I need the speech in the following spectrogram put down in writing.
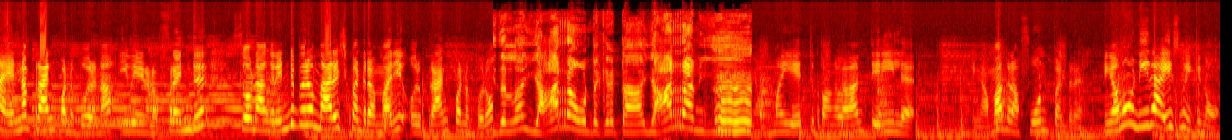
நான் என்ன ப்ராங்க் பண்ண போறேன்னா இவன் என்னோட ஃப்ரெண்டு ஸோ நாங்கள் ரெண்டு பேரும் மேரேஜ் பண்ணுற மாதிரி ஒரு ப்ராங்க் பண்ண போகிறோம் இதெல்லாம் யாரா உன்ட்ட கேட்டா? யாரா நீ? அம்மா ஏற்றுப்பாங்களான்னு தெரியல. எங்கள் அம்மாவுக்கு நான் ஃபோன் பண்ணுறேன் எங்கள் அம்மா நீ தான் ஐஸ் வைக்கணும்.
